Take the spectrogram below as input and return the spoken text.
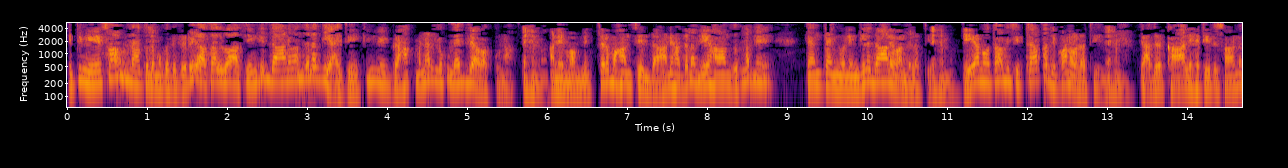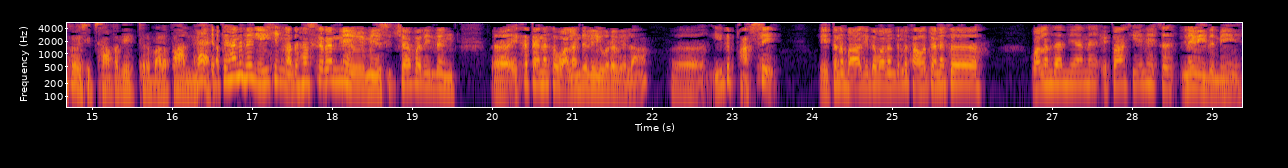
ඉතින් ඒ ස්වාමීන් වහන්සේලා මොකද කරේ? අසල්වාසීන්ගෙන් දාන වන්දලා ගියා. ඉතින් ඒකින් මේ බ්‍රහ්මණයට ලොකු ලැජ්ජාවක් වුණා. එහෙම. අනේ මම මෙච්චර මහන්සියෙන් දානේ හදලා මේ හාමුදුරලා මේ තැන් තැන් වලින් ගිහලා දානේ වන්දලා තියෙනවා. ඒ අනුව තමයි ශික්ෂාපදේ පනවලා තියෙන්නේ. එහෙම. ඉතින් අද කාලේ හැටියට වහන්සේ ওই ශික්ෂාපදේ ඉතර බලපාන්නේ නැහැ. අපි හන්නේ දැන් ඒකෙන් අදහස් කරන්නේ ඔය මේ ශික්ෂාපදින් දැන් එක තැනක වළඳලා ඉවර වෙලා ඊට පස්සේ එතන භාගයට වළඳලා තව තැනක වළඳන්න යන එපා කියන එක නෙවෙයිද මේ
